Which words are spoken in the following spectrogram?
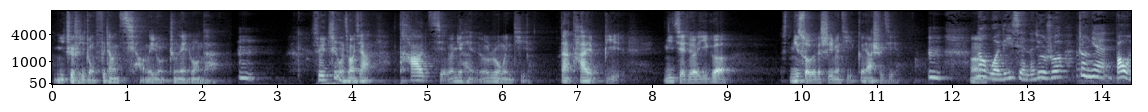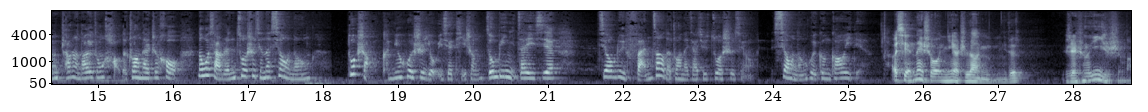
你这是一种非常强的一种正念状态。嗯所以这种情况下，它解决你很多这种问题，但它也比你解决一个你所谓的实际问题更加实际。嗯，嗯那我理解呢，就是说正念把我们调整到一种好的状态之后，那我想人做事情的效能多少肯定会是有一些提升，总比你在一些焦虑、烦躁的状态下去做事情效能会更高一点。而且那时候你也知道你你的人生的意义是什么，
